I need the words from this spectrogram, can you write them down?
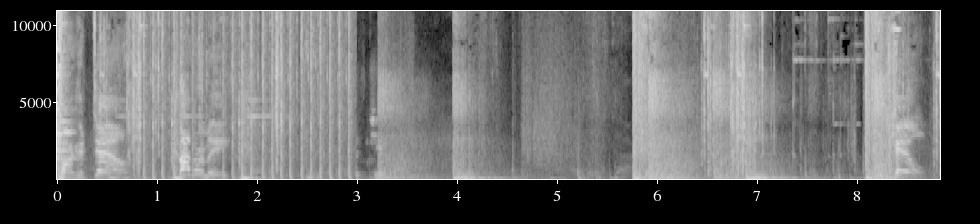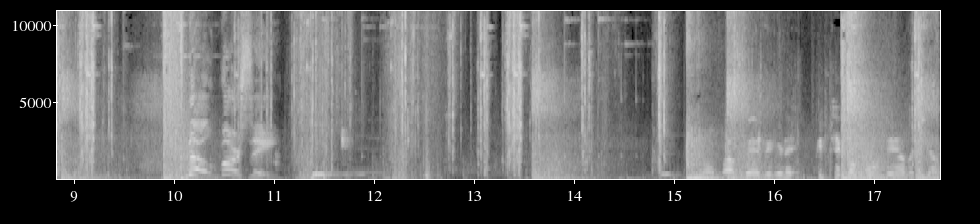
Target down. Cover me. ਬੱਚੇ Kill. No mercy. ਉਹ ਬਾਬੇ ਵਿਗੜੇ ਕਿੱਥੇ ਕਾਬੂ ਹੁੰਦੇ ਆ ਬੱਚਾ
